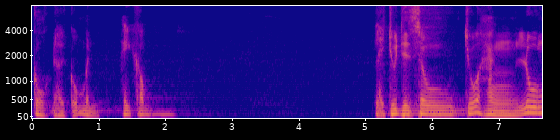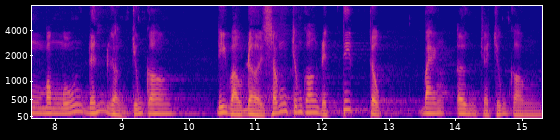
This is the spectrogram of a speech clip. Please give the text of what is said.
cuộc đời của mình hay không? Lạy Chúa Giêsu, Chúa hằng luôn mong muốn đến gần chúng con, đi vào đời sống chúng con để tiếp tục ban ơn cho chúng con.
